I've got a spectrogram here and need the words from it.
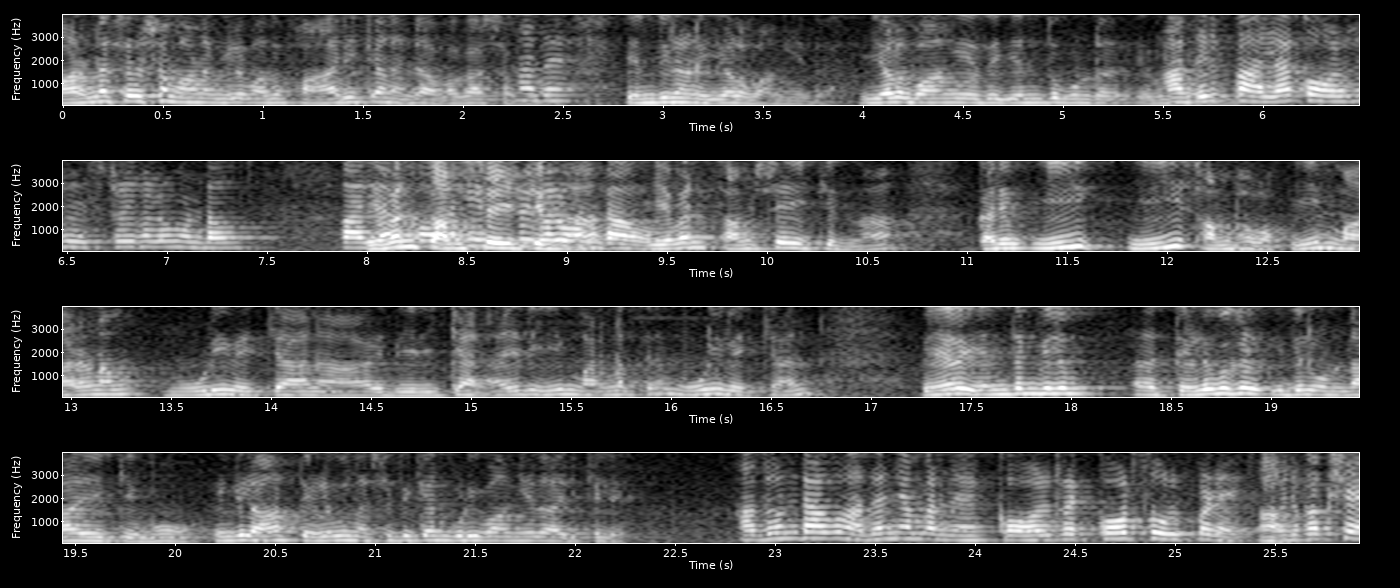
മരണശേഷമാണെങ്കിലും അത് ഭാര്യയ്ക്കാണ് എന്റെ അവകാശം. എന്തിനാണ് ഇയാൾ വാങ്ങിയത്? ഇയാൾ വാങ്ങിയത് എന്തുകൊണ്ട്? അതിൽ പല കോൾ ഹിസ്റ്ററികളും ഉണ്ടാവും. ഇവൻ സംശയിക്കുന്ന ഇവൻ സംശയിക്കുന്ന കാര്യം ഈ ഈ സംഭവം ഈ മരണം മൂടി വെക്കാനായിരിക്കാൻ അതായത് ഈ മരണത്തിന് മൂടി വെക്കാൻ വേറെ എന്തെങ്കിലും തെളിവുകൾ ഇതിൽ ഉണ്ടായേക്കുമോ? എങ്കിൽ ആ തെളിവ് നശിപ്പിക്കാൻ കൂടി വാങ്ങിയതായിരിക്കില്ലേ? അതുണ്ടാകും അതാ ഞാൻ പറഞ്ഞത് കോൾ റെക്കോർഡ്സ് ഉൾപ്പെടെ. ഒരുപക്ഷെ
